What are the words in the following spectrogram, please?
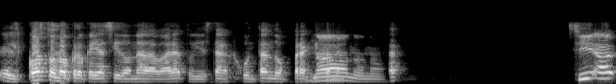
el costo no creo que haya sido nada barato y está juntando No, prácticamente. no, no. Sí, ah,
